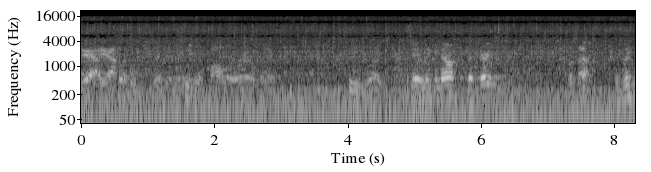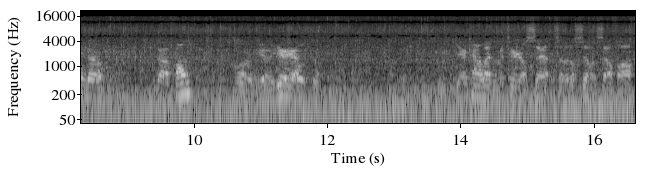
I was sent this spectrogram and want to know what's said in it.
Yeah, yeah. They just need to follow around there. See it leaking down? That's great. What's that? It's leaking down. The foam? Yeah, Yeah, yeah. to. Yeah, kind of letting the material set so it'll seal itself off.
